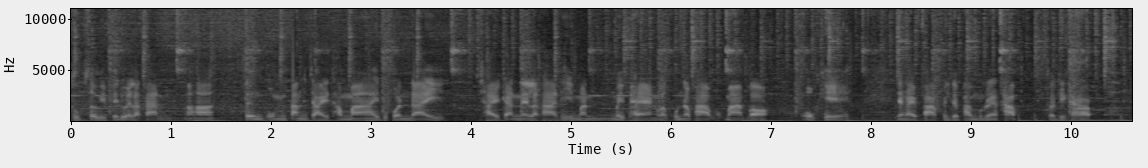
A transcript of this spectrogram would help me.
ทุบเซอร์วิสไปด้วยละกันนะฮะซึ่งผมตั้งใจทำมาให้ทุกคนได้ใช้กันในราคาที่มันไม่แพงแล้วคุณภาพออกมาก็โอเคยังไงฝากผลิตภัณฑ์ผมด้วยนะครับ สวัสดีครับ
